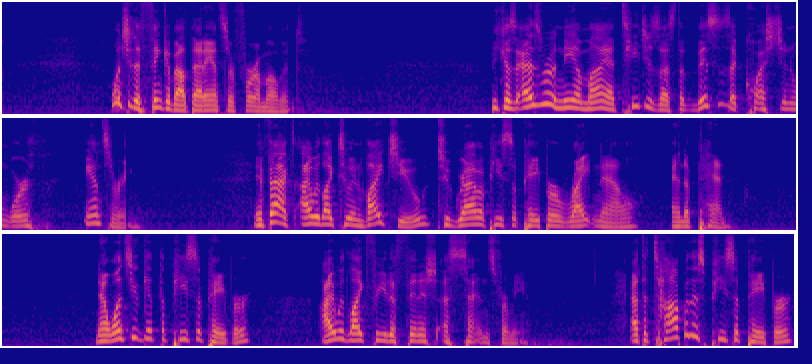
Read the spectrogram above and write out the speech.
I want you to think about that answer for a moment. Because Ezra and Nehemiah teaches us that this is a question worth answering. In fact, I would like to invite you to grab a piece of paper right now and a pen. Now, once you get the piece of paper, I would like for you to finish a sentence for me. At the top of this piece of paper,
